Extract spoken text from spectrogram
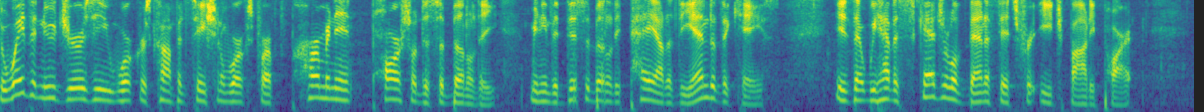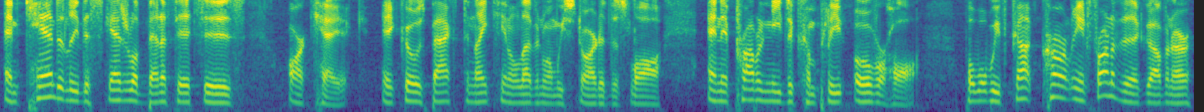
The way that New Jersey workers' compensation works for a permanent partial disability, meaning the disability payout at the end of the case, is that we have a schedule of benefits for each body part. And candidly, the schedule of benefits is archaic. It goes back to 1911 when we started this law, and it probably needs a complete overhaul. But what we've got currently in front of the governor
